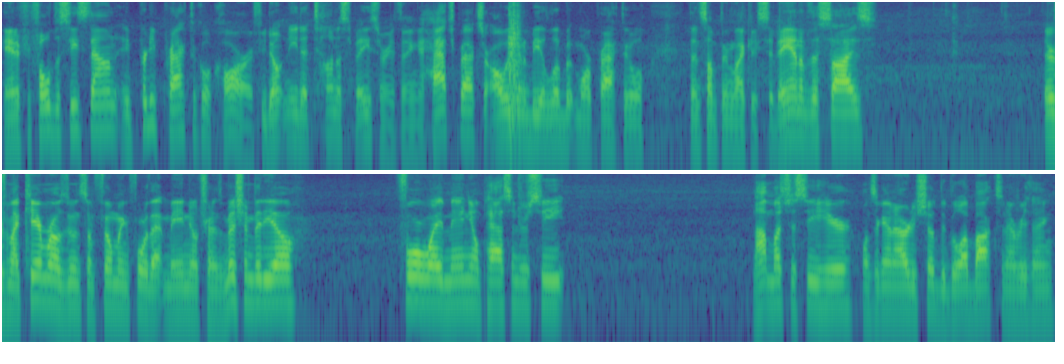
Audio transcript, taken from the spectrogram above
And if you fold the seats down, a pretty practical car if you don't need a ton of space or anything. Hatchbacks are always gonna be a little bit more practical than something like a sedan of this size. There's my camera. I was doing some filming for that manual transmission video. Four-way manual passenger seat. Not much to see here. Once again, I already showed the glove box and everything.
